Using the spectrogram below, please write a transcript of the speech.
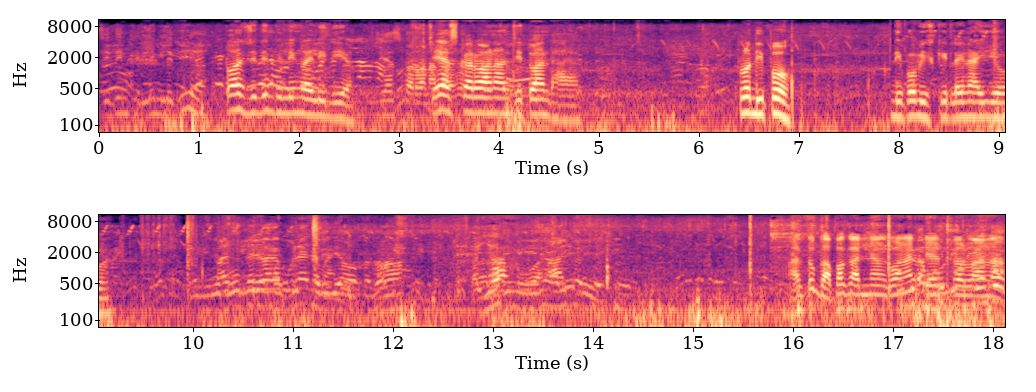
જીતીને ફિલ્ડિંગ લીધી ટોસ જીતીને ફિલ્ડિંગ લઈ લીધી ચેસ કરવાના ચેસ કરવાના જીતવાના થાય. પેલો દીપો. દીપો બિસ્કિટ લઈને આવી ગયો. હાલ તો ગાપા કાઢ નાખવાના ટેસ્ટ કરવાના.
